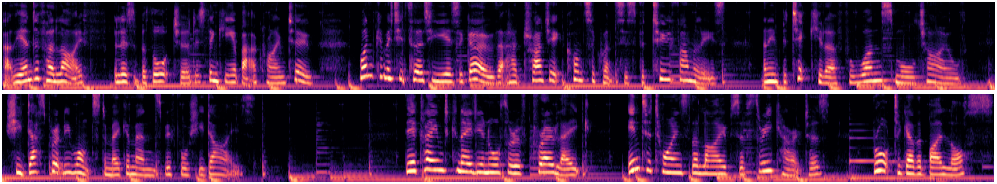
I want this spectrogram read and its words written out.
At the end of her life, Elizabeth Orchard is thinking about a crime too, one committed 30 years ago that had tragic consequences for two families, and in particular for one small child. She desperately wants to make amends before she dies. The acclaimed Canadian author of Crow Lake intertwines the lives of three characters brought together by loss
